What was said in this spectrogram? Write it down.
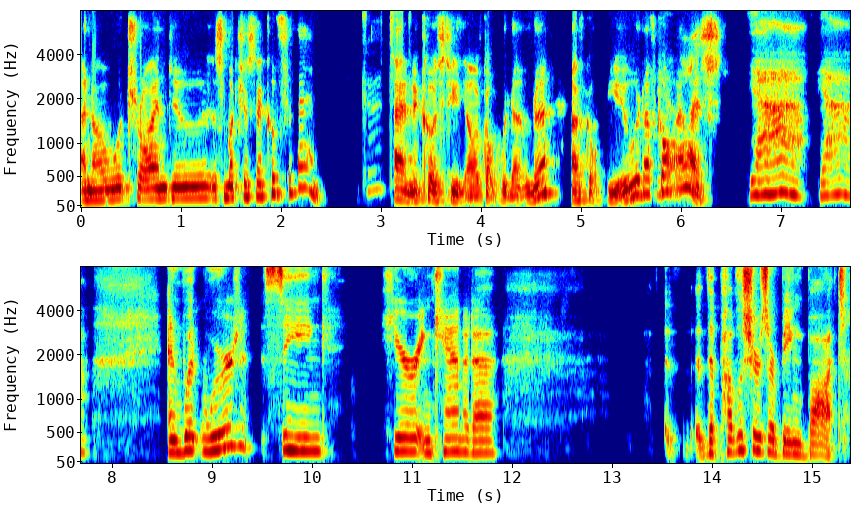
and I would try and do as much as I could for them. Good. And of course, you know, I've got Winona, I've got you, and I've got yeah. Alice. Yeah, yeah. And what we're seeing here in Canada, the publishers are being bought.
